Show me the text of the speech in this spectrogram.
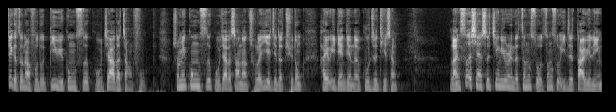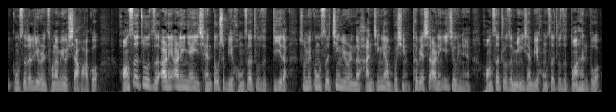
这个增长幅度低于公司股价的涨幅，说明公司股价的上涨除了业绩的驱动，还有一点点的估值提升。蓝色线是净利润的增速，增速一直大于零，公司的利润从来没有下滑过。黄色柱子，二零二零年以前都是比红色柱子低的，说明公司净利润的含金量不行。特别是二零一九年，黄色柱子明显比红色柱子短很多。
